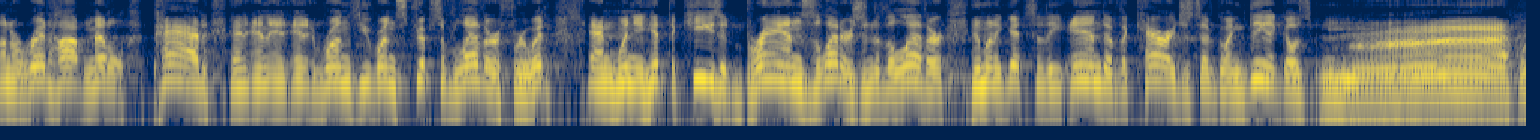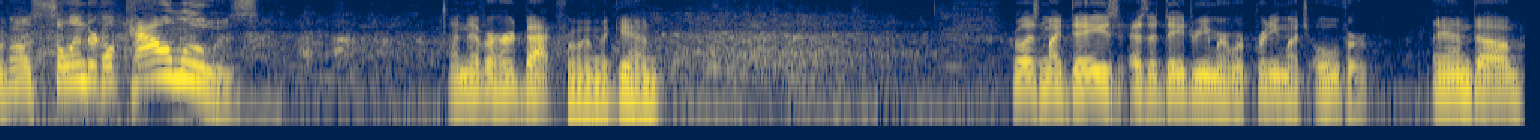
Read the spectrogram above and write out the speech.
on a red hot metal pad, and, and, and it runs, you run strips of leather through it. And when you hit the keys, it brands the letters into the leather. And when it gets to the end of the carriage, instead of going ding, it goes with those cylindrical cow moos. I never heard back from him again. Realized my days as a daydreamer were pretty much over. And um,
